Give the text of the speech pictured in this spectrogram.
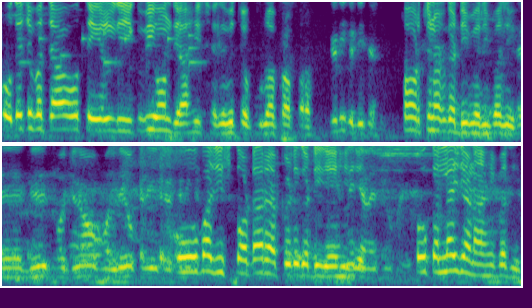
ਉਹਦੇ ਚ ਵੱਜਾ ਉਹ ਤੇਲ ਲੀਕ ਵੀ ਹੁੰਦਿਆ ਹਿੱਸੇ ਦੇ ਵਿੱਚੋਂ ਪੂਰਾ ਪ੍ਰੋਪਰ ਕਿਹੜੀ ਗੱਡੀ ਤੇ ਫੋਰਚੂਨਰ ਗੱਡੀ ਮੇਰੀ ਭਾਜੀ। ਜਿਹੜੀ ਫੌਜਣਾ ਉਹ ਬੰਦੇ ਉਹ ਕਰੀ ਉਹ ਭਾਜੀ ਸਕੋਡਾ ਰੈਪਿਡ ਗੱਡੀ ਜੇ ਭਾਈ? ਉਹ ਕੱਲਾ ਹੀ ਜਾਣਾ ਸੀ ਭਾਜੀ।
